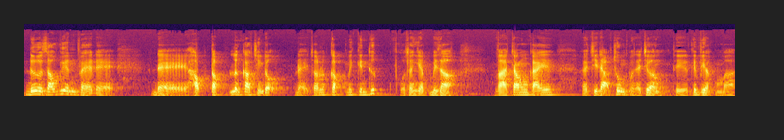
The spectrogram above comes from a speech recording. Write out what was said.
đưa giáo viên về để để học tập nâng cao trình độ để cho nó cập với kiến thức của doanh nghiệp bây giờ. Và trong cái chỉ đạo chung của nhà trường thì cái việc mà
